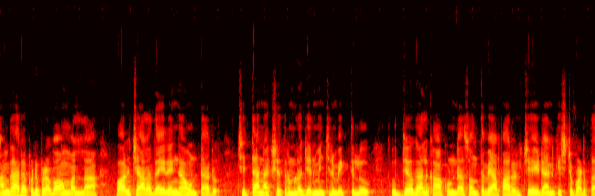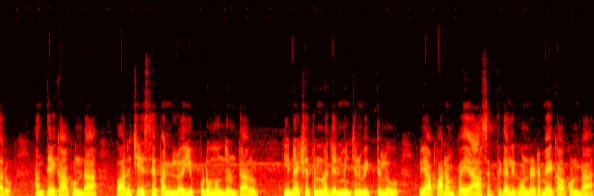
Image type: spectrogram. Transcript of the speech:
అంగారకుడి ప్రభావం వల్ల వారు చాలా ధైర్యంగా ఉంటారు. చిత్తా నక్షత్రంలో జన్మించిన వ్యక్తులు ఉద్యోగాలు కాకుండా సొంత వ్యాపారాలు చేయడానికి ఇష్టపడతారు. అంతేకాకుండా వారు చేసే పనిలో ఎప్పుడూ ముందుంటారు. ఈ నక్షత్రంలో జన్మించిన వ్యక్తులు వ్యాపారంపై ఆసక్తి కలిగి ఉండటమే కాకుండా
